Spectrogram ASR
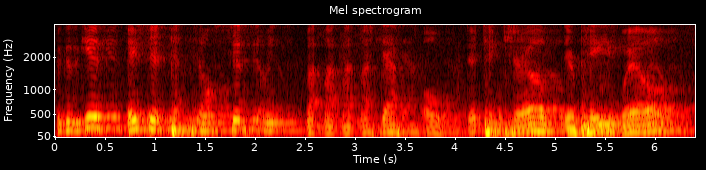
Because again, they said, you know, citizens, I mean, my, my, my, staff, oh, they're taken care of, they're paid well,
